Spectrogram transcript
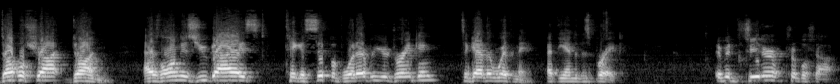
double shot, done. As long as you guys take a sip of whatever you're drinking together with me at the end of this break. If it's Jeter, triple shot.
